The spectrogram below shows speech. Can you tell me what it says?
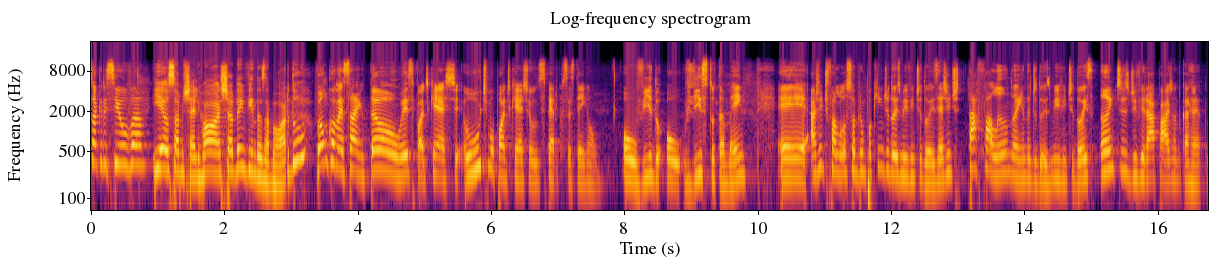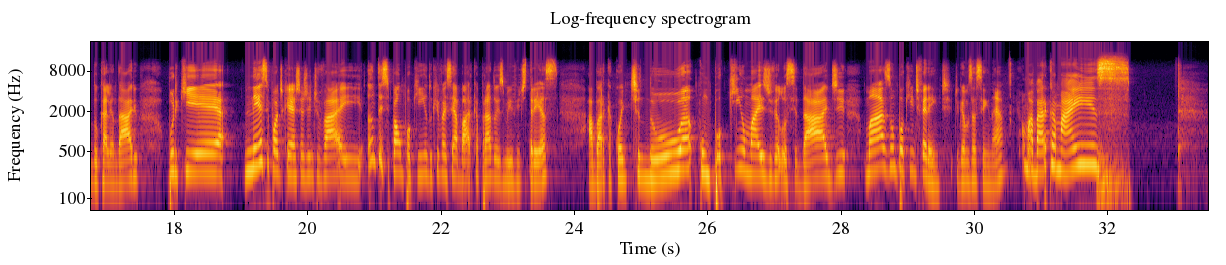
Sou a Cris Silva. E eu sou a Michelle Rocha. Bem-vindas a bordo. Vamos começar então esse podcast, o último podcast, eu espero que vocês tenham ouvido ou visto também. É, a gente falou sobre um pouquinho de 2022 e a gente tá falando ainda de 2022 antes de virar a página do, do calendário, porque nesse podcast a gente vai antecipar um pouquinho do que vai ser a barca para 2023. A barca continua com um pouquinho mais de velocidade, mas um pouquinho diferente, digamos assim, né? É uma barca mais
